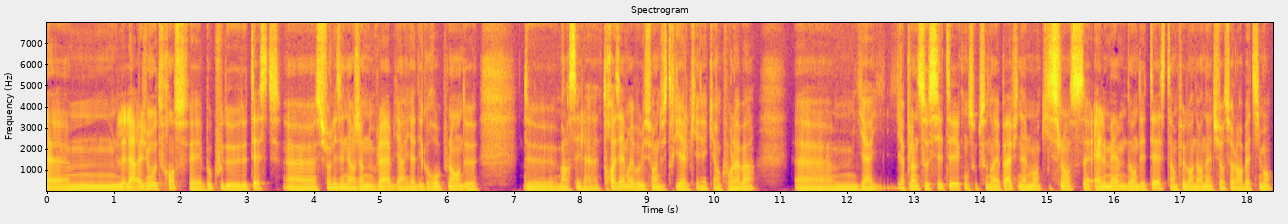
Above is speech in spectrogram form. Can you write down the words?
Euh, la région Hauts-de-France fait beaucoup de, tests sur les énergies renouvelables. Il y, a, des gros plans de. De c'est la troisième révolution industrielle qui est, en cours là-bas. Il euh, y, a, y, a, plein de sociétés qu'on soupçonnerait pas finalement qui se lancent elles-mêmes dans des tests un peu grandeur nature sur leurs bâtiments.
